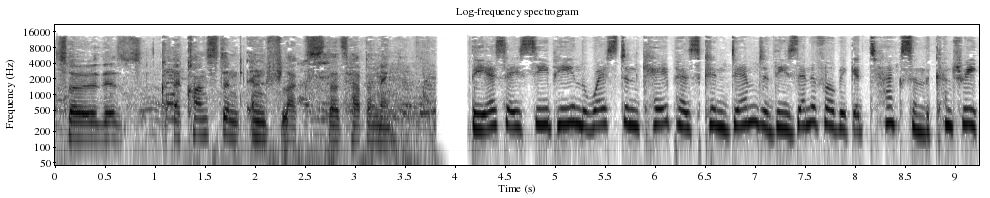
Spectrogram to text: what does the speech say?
So there's a constant influx that's happening. The SACP in the Western Cape has condemned the xenophobic attacks in the country.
